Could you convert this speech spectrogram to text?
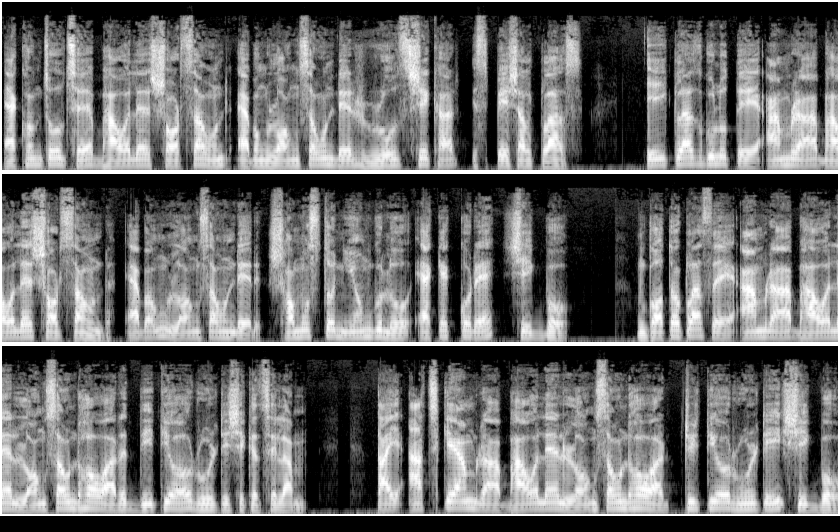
এখন চলছে ভাওয়েলের শর্ট সাউন্ড এবং লং সাউন্ডের রুলস শেখার স্পেশাল ক্লাস এই ক্লাসগুলোতে আমরা ভাওয়েলের শর্ট সাউন্ড এবং লং সাউন্ডের সমস্ত নিয়মগুলো এক এক করে শিখব। গত ক্লাসে আমরা ভাওয়েলের লং সাউন্ড হওয়ার দ্বিতীয় রুলটি শিখেছিলাম। তাই আজকে আমরা ভাওয়েলের লং সাউন্ড হওয়ার তৃতীয় রুলটি শিখব।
